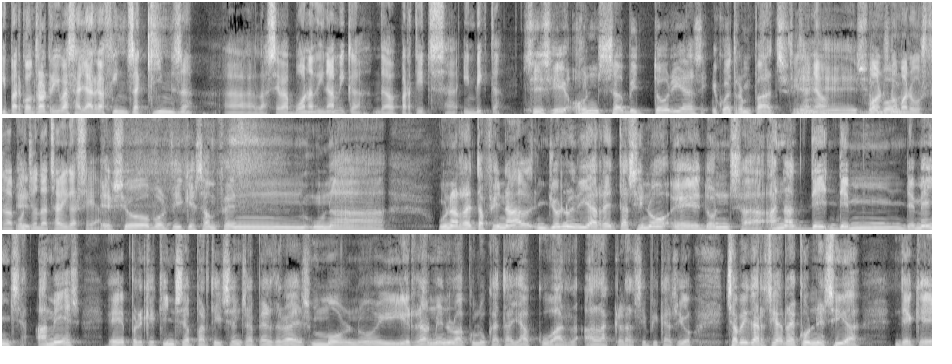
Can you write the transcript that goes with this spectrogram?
i per contra el Ribas s'allarga fins a 15 eh, la seva bona dinàmica de partits eh, invicta. Sí, sí, 11 victòries i 4 empats. Sí, senyor. això Bons vol- números del conjunt de Xavi Garcia. Eh, Això vol dir que estan fent una, una reta final, jo no diria reta, sinó eh, doncs, ha anat de, de, de menys a més, eh, perquè 15 partits sense perdre és molt, no? i realment l'ha col·locat allà quart a la classificació. Xavi García reconeixia de que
